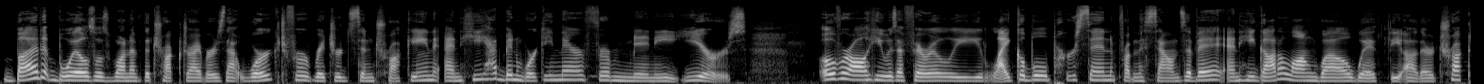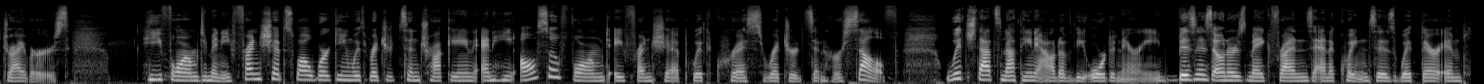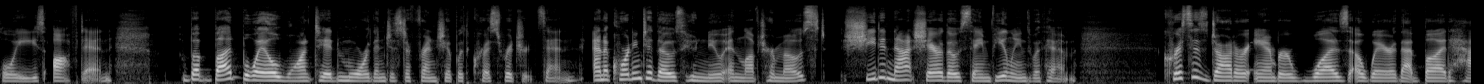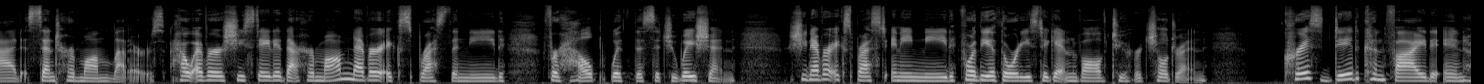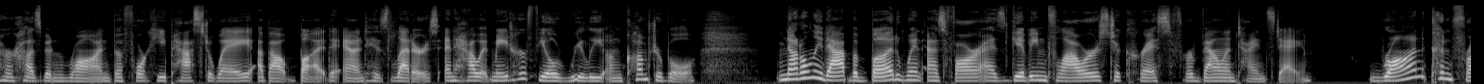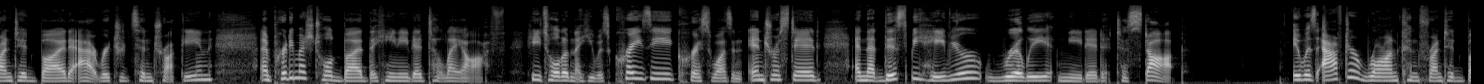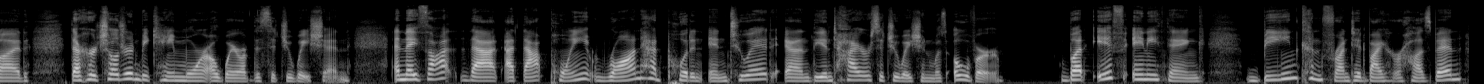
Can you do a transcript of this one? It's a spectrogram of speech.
Bud Boyles was one of the truck drivers that worked for Richardson Trucking, and he had been working there for many years. Overall, he was a fairly likable person from the sounds of it, and he got along well with the other truck drivers. He formed many friendships while working with Richardson Trucking, and he also formed a friendship with Kris Richardson herself, which that's nothing out of the ordinary. Business owners make friends and acquaintances with their employees often. But Bud Boyle wanted more than just a friendship with Kris Richardson. And according to those who knew and loved her most, she did not share those same feelings with him. Kris's daughter Amber was aware that Bud had sent her mom letters. However, she stated that her mom never expressed the need for help with the situation. She never expressed any need for the authorities to get involved to her children. Kris did confide in her husband Ron before he passed away about Bud and his letters and how it made her feel really uncomfortable. Not only that, but Bud went as far as giving flowers to Kris for Valentine's Day. Ron confronted Bud at Richardson Trucking and pretty much told Bud that he needed to lay off. He told him that he was crazy, Kris wasn't interested, and that this behavior really needed to stop. It was after Ron confronted Bud that her children became more aware of the situation. And they thought that at that point, Ron had put an end to it and the entire situation was over. But if anything, being confronted by her husband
